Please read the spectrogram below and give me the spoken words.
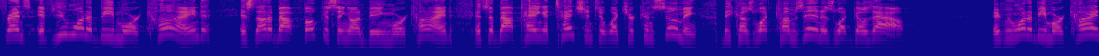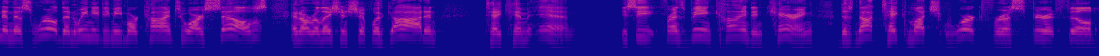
Friends, if you want to be more kind, it's not about focusing on being more kind, it's about paying attention to what you're consuming because what comes in is what goes out. If we want to be more kind in this world, then we need to be more kind to ourselves and our relationship with God and take Him in. You see, friends, being kind and caring does not take much work for a spirit filled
